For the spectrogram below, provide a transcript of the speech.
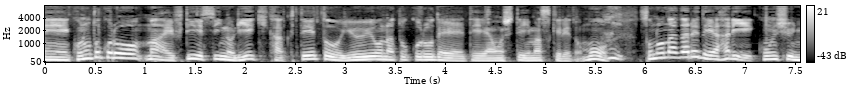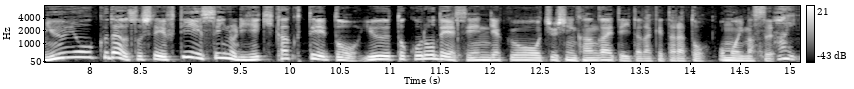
えー、このところ、まあ、FTSE の利益確定というようなところで提案をしていますけれども、はい、その流れでやはり今週ニューヨークダウ、そして FTSE の利益確定というところで戦略を中心に考えていただけたらと思います。はい、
